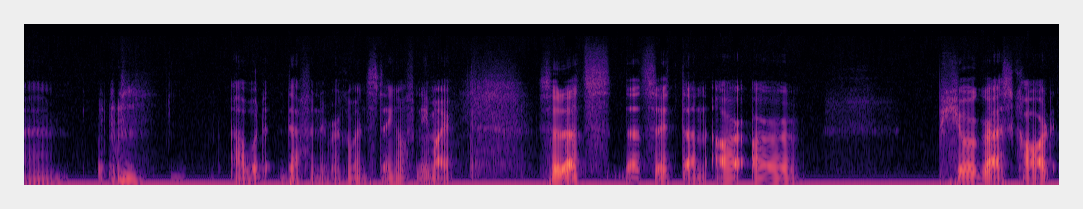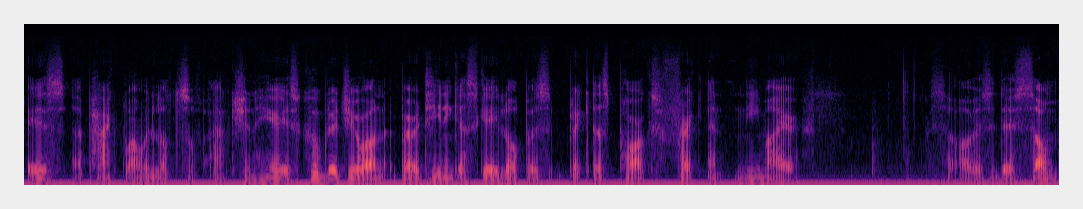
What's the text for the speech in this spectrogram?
Um, I would definitely recommend staying off Niemeier. So that's that's it then. Our our pure grass card is a packed one with lots of action. Here is Kubler, Giron, Berrettini, Gasquet, Lopez, Bektas, Parks, Frech, and Niemeier. So obviously there's some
